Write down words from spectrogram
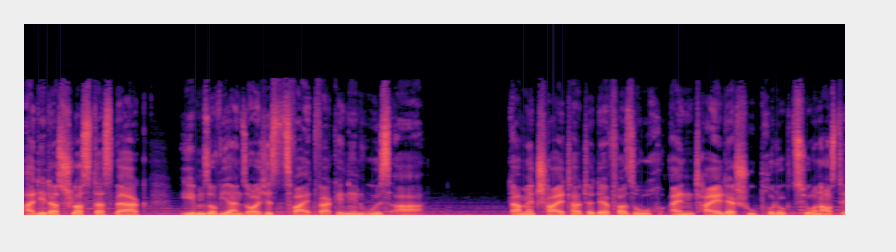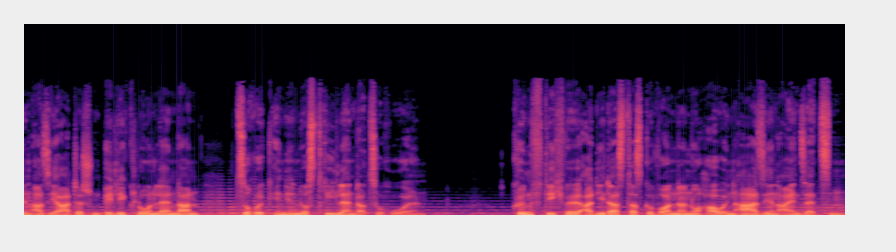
Adidas schloss das Werk, ebenso wie ein solches Zweitwerk in den USA. Damit scheiterte der Versuch, einen Teil der Schuhproduktion aus den asiatischen Billiglohnländern zurück in Industrieländer zu holen. Künftig will Adidas das gewonnene Know-how in Asien einsetzen.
